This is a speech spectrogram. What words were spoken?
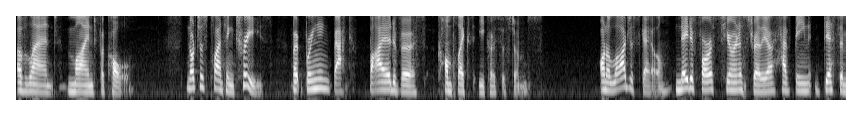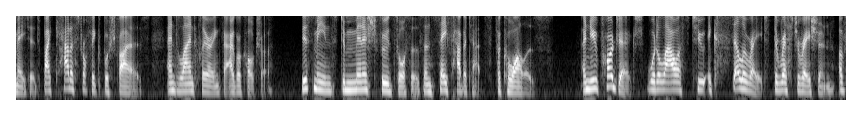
of land mined for coal. Not just planting trees, but bringing back biodiverse, complex ecosystems. On a larger scale, native forests here in Australia have been decimated by catastrophic bushfires and land clearing for agriculture. This means diminished food sources and safe habitats for koalas. A new project would allow us to accelerate the restoration of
